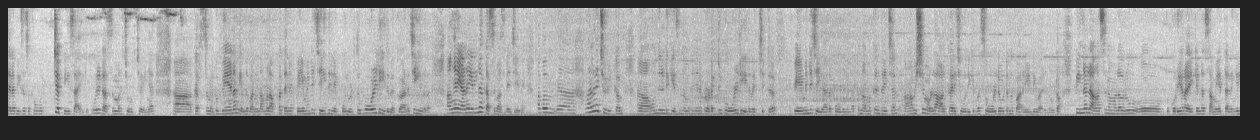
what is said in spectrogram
ചില പീസസ് ഒക്കെ ഒറ്റ പീസായിരിക്കും ഒരു കസ്റ്റമർ ചോദിച്ചു കഴിഞ്ഞാൽ കസ്റ്റമർക്ക് വേണം എന്ന് പറഞ്ഞ് നമ്മൾ അപ്പം തന്നെ പേയ്മെന്റ് ചെയ്തില്ലേ പോലും എടുത്ത് ഹോൾഡ് ചെയ്ത് വെക്കുകയാണ് ചെയ്യുന്നത്. അങ്ങനെയാണ് എല്ലാ കസ്റ്റമേഴ്സിനെയും ചെയ്യുന്നത്. അപ്പം വളരെ ചുരുക്കം ഒന്ന് രണ്ട് കേസിൽ നമുക്ക് ഇങ്ങനെ പ്രൊഡക്റ്റ് ഹോൾഡ് ചെയ്ത് വെച്ചിട്ട് പേയ്മെന്റ് ചെയ്യാതെ പോകുന്നുണ്ട്. അപ്പം നമുക്ക് എന്താ വെച്ചാൽ ആവശ്യമുള്ള ആൾക്കാർ ചോദിക്കുമ്പോൾ സോൾഡ് ഔട്ട് എന്ന് പറയേണ്ടി വരുന്നു കേട്ടോ. പിന്നെ ലാസ്റ്റ് നമ്മളൊരു കൊറിയർ അയക്കേണ്ട സമയത്ത് അല്ലെങ്കിൽ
